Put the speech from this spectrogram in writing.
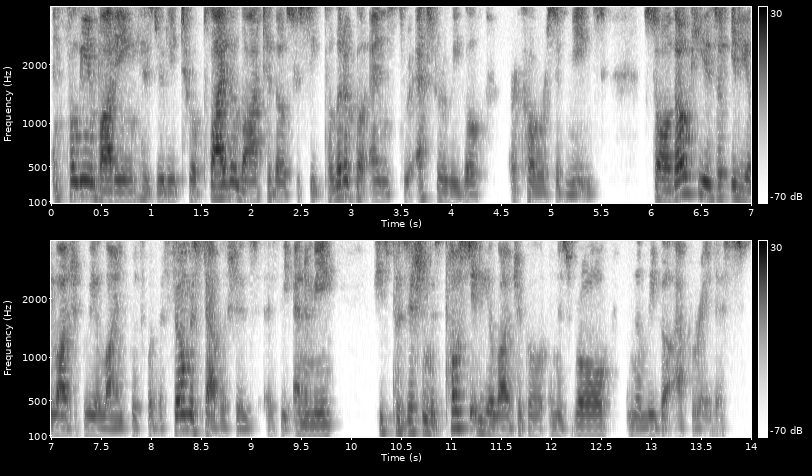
and fully embodying his duty to apply the law to those who seek political ends through extra legal or coercive means. So, although he is ideologically aligned with what the film establishes as the enemy, he's positioned as post ideological in his role in the legal apparatus.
